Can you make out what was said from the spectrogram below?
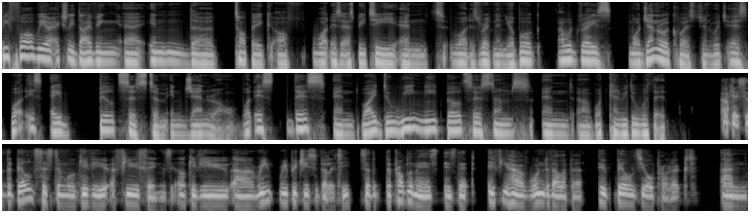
before we are actually diving uh, in the topic of what is SBT and what is written in your book, I would raise more general question, which is what is a build system in general? What is this and why do we need build systems and uh, what can we do with it? Okay, so the build system will give you a few things. It'll give you uh, re- reproducibility. So the, the problem is, is that if you have one developer who builds your product and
